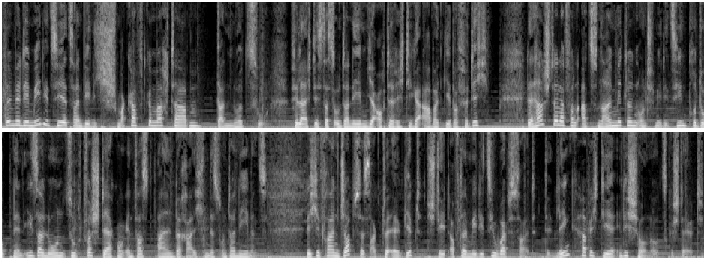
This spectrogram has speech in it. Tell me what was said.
Wenn wir dem Medici jetzt ein wenig schmackhaft gemacht haben, dann nur zu. Vielleicht ist das Unternehmen ja auch der richtige Arbeitgeber für dich. Der Hersteller von Arzneimitteln und Medizinprodukten in Iserlohn sucht Verstärkung in fast allen Bereichen des Unternehmens. Welche freien Jobs es aktuell gibt, steht auf der Medici-Website. Den Link habe ich dir in die Show Notes gestellt.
